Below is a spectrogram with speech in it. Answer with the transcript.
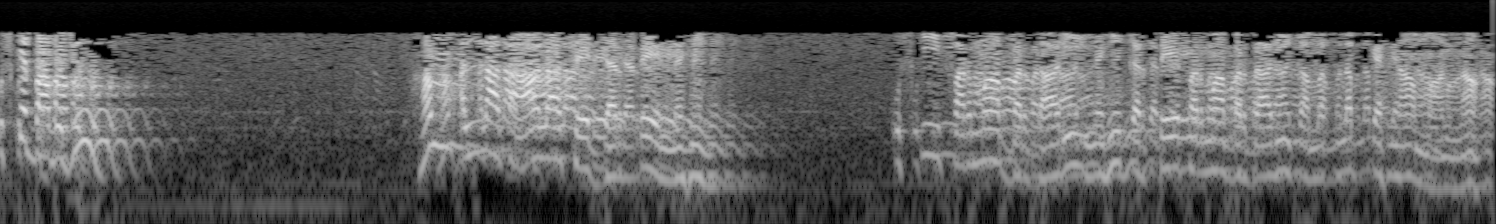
اس کے باوجود ہم اللہ تعالی سے ڈرتے نہیں۔ اس کی فرما برداری نہیں کرتے۔ فرما برداری کا مطلب کہنا ماننا۔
